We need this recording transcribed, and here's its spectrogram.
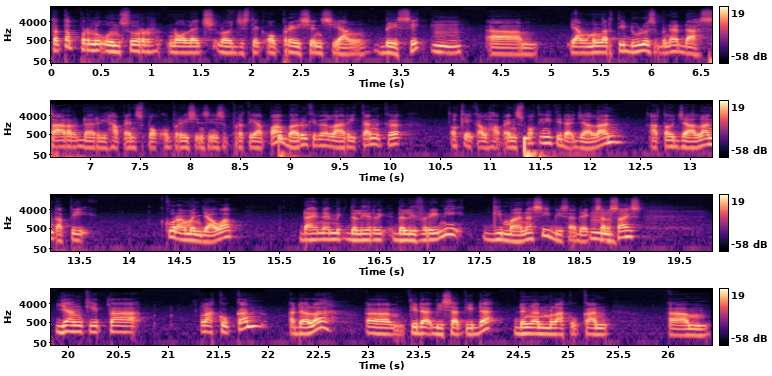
tetap perlu unsur knowledge logistic operations yang basic Mhm. um, yang mengerti dulu sebenarnya dasar dari hub and spoke operations ini seperti apa baru kita larikan ke oke kalau hub and spoke ini tidak jalan atau jalan tapi kurang menjawab dynamic delivery, delivery ini gimana sih bisa di exercise? Yang kita lakukan adalah em, tidak bisa tidak dengan melakukan em,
